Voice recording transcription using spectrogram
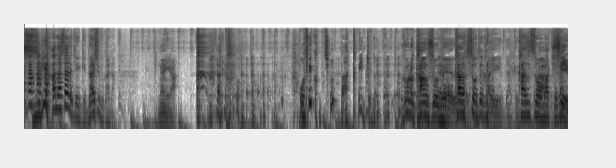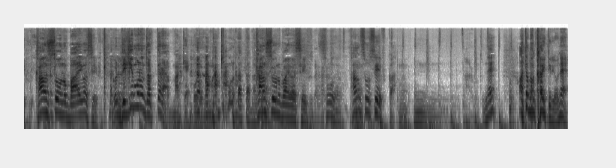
すげえ話されてるけど大丈夫かな？何がおでこちょっと赤いけど。これ乾燥で。ええ乾燥でね乾燥負けねセーフ。乾燥の場合はセーフ。これ出来物だったら負け。俺の負け。出来物だったら負け乾燥の場合はセーフだから。そうなの。乾燥セーフか。うん。なるほどね。頭かいてるよね。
